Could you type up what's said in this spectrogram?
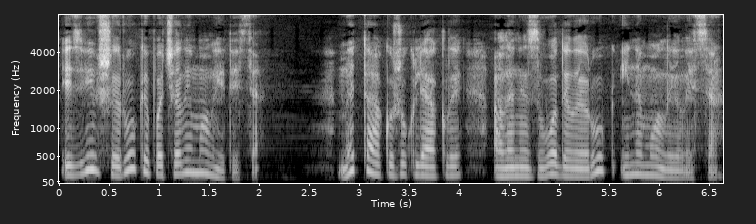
і, звівши руки, почали молитися. Ми також уклякли, але не зводили рук і не молилися.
